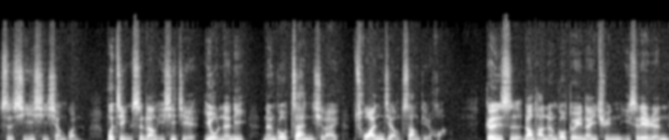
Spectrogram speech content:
是息息相关。不仅是让以西结有能力能够站起来传讲上帝的话。更是让他能够对那一群以色列人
